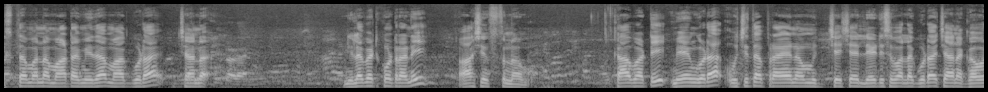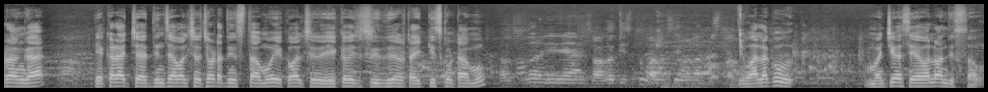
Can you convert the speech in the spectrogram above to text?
ఇస్తామన్న మాట మీద మాకు కూడా చాలా నిలబెట్టుకుంటారని ఆశిస్తున్నాము. కాబట్టి మేము కూడా ఉచిత ప్రయాణం చేసే లేడీస్ వాళ్ళకు కూడా చాలా గౌరవంగా ఎక్కడ దించవలసిన చోట దించుతాము ఎక్కవలసిన ఎక్కవలసిన చోట ఎక్కించుకుంటాము. వాళ్ళకు మంచిగా సేవలు అందిస్తాము.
